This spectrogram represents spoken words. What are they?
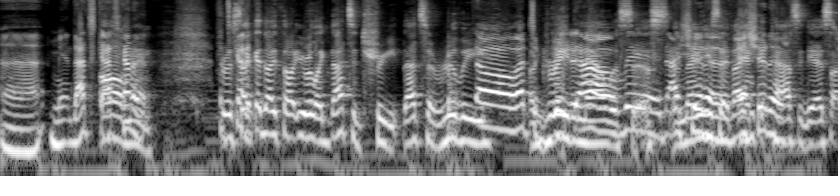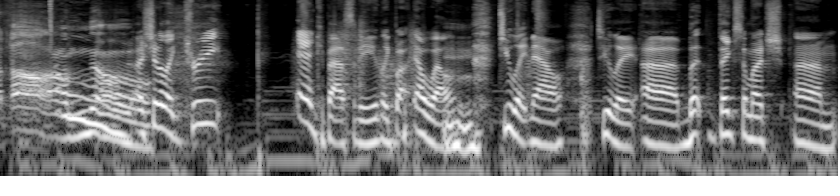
Uh, man, that's that's oh kind man! of For a second, I thought you were like, "That's a treat. That's a really Oh, that's a great good- oh, analysis." man, I and then you should've, said I "and should've." capacity. I thought, "Oh no!" I should have like treat and capacity. Like, but oh well, Mm-hmm. too late now. Too late. Uh, but thanks so much, um,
